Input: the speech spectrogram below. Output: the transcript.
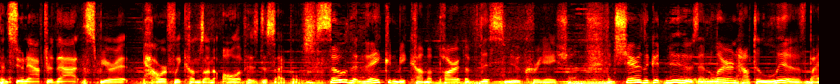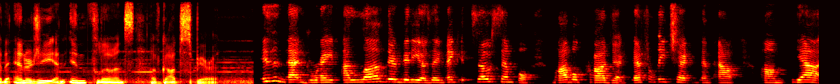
And soon after that, the Spirit powerfully comes on all of his disciples. so that they can become a part of this new creation and share the good news and learn how to live by the energy and influence of God's Spirit. Isn't that great? I love their videos. They make it so simple. Bible Project, definitely check them out. Um, yeah,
